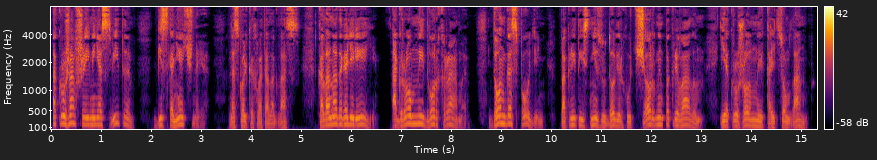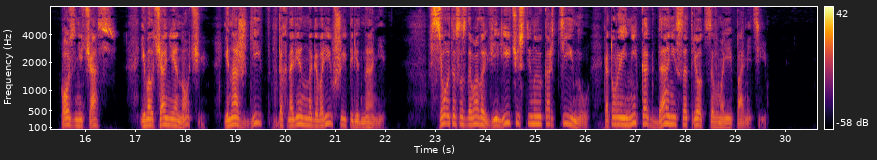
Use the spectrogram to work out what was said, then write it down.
Окружавшая меня свита бесконечная, насколько хватало глаз, колоннада галереи, огромный двор храма, дом Господень, покрытый снизу доверху черным покрывалом и окруженный кольцом ламп, поздний час и молчание ночи, и наш гид, вдохновенно говоривший перед нами. Все это создавало величественную картину, которая никогда не сотрется в моей памяти.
